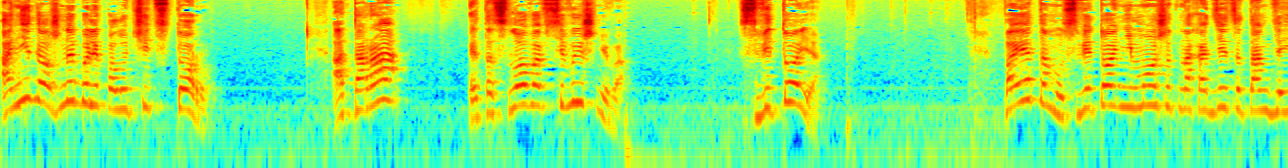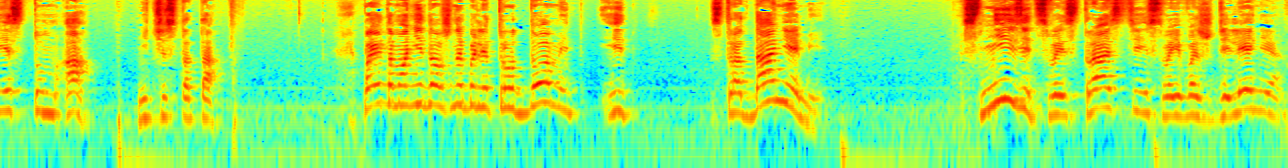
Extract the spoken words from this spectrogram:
Они должны были получить Тору. А Тора – это слово Всевышнего, святое. Поэтому святой не может находиться там, где есть тума, нечистота. Поэтому они должны были трудом и, и страданиями снизить свои страсти и свои вожделения,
